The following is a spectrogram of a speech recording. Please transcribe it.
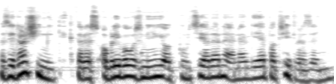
Mezi další mýty, které s oblibou zmiňují odpůrci jaderné energie, patří tvrzení,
